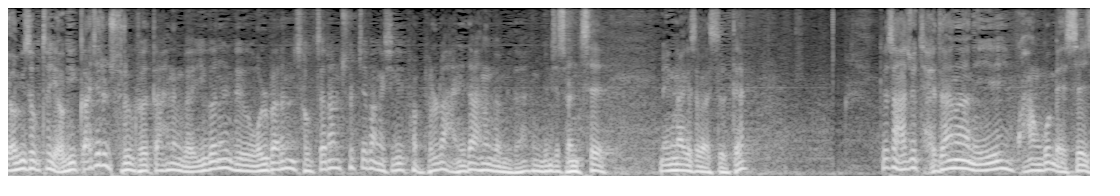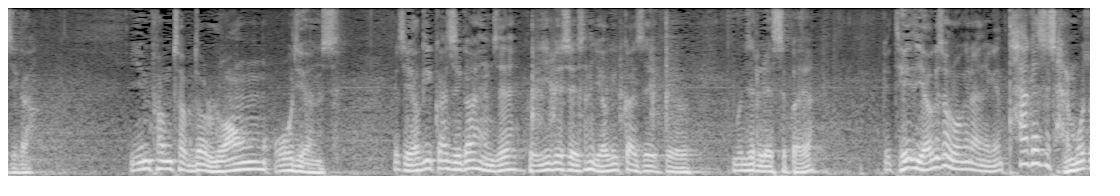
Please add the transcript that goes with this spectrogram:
여기서부터 여기까지를 줄을 그었다 하는 거예요. 이거는 그 올바른 적절한 출제 방식이 별로 아니다 하는 겁니다. 문제 전체 맥락에서 봤을 때. 그래서 아주 대단한 이 광고 메시지가 in front of the wrong audience. 그래서 여기까지가 이제 그 EBS에서는 여기까지 그 문제를 냈을 거예요. 여기서 wrong이라는 얘기는 타겟을 잘못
